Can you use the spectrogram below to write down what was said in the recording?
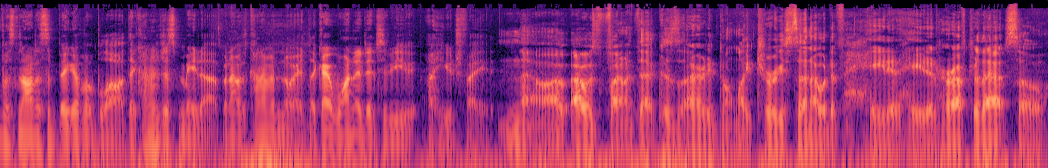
was not as big of a blowout. They kind of just made up, and I was kind of annoyed. Like I wanted it to be a huge fight. No, I, I was fine with that because I already don't like Teresa, and I would have hated hated her after that. So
